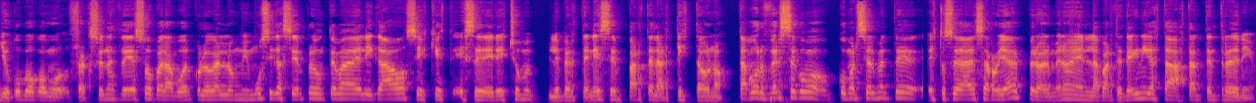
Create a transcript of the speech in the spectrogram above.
yo ocupo como fracciones de eso para poder colocarlo en mi música. Siempre es un tema delicado si es que ese derecho le pertenece en parte al artista o no. Está por verse cómo comercialmente esto se va a desarrollar, pero al menos en la parte técnica está bastante entretenido.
